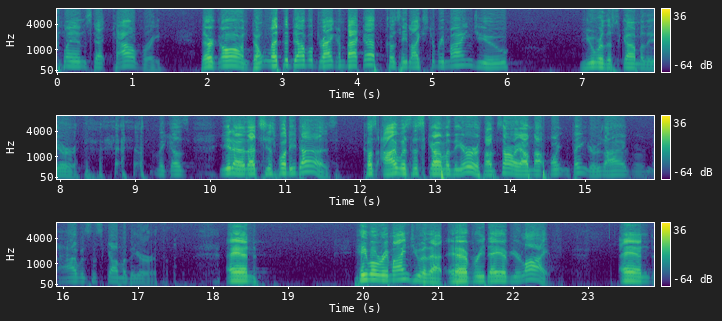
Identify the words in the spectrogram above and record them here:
cleansed at Calvary. They're gone. Don't let the devil drag them back up because he likes to remind you you were the scum of the earth. because, you know, that's just what he does. Because I was the scum of the earth. I'm sorry, I'm not pointing fingers. I, I was the scum of the earth. And he will remind you of that every day of your life. And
